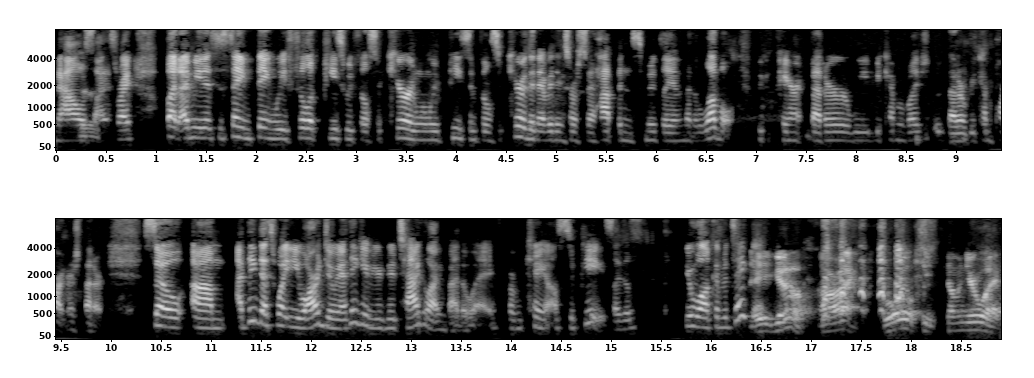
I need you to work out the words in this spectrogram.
analyze, yeah. right? But I mean, it's the same thing. We feel at peace, we feel secure, and when we peace and feel secure, then everything starts to happen smoothly and at a level. We can parent better, we become better, become partners better. So um, I think that's what you are doing. I think you have your new tagline, by the way from chaos to peace. I just you're welcome to take there it. There you go. All right, royalties coming your way.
